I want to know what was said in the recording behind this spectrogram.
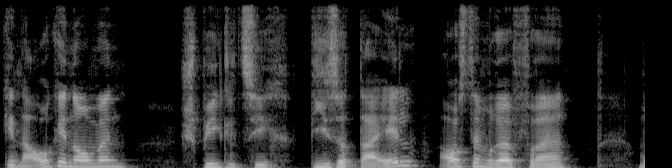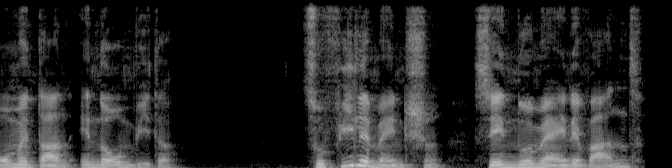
Genau genommen spiegelt sich dieser Teil aus dem Refrain momentan enorm wider. Zu viele Menschen sehen nur mehr eine Wand,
